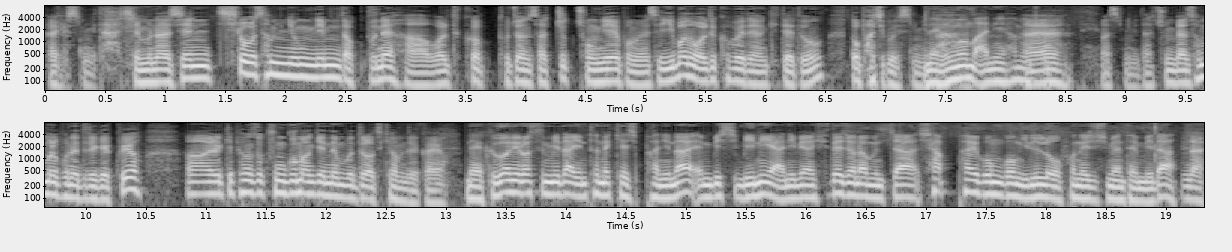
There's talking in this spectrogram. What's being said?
네. 알겠습니다. 질문하신 7536님 덕분에 아, 월드컵 도전사 쭉 정리해 보면서 이번 월드컵에 대한 기대도 높아지고 있습니다. 네, 응원 많이 하면서 네, 맞습니다. 준비한 선물 보내드리겠고요. 아, 이렇게 평소 궁금한 게 있는 분들 어떻게 하면 될까요? 네, 그건 이렇습니다. 인터넷 게시판이나 MBC 미니 아니면 휴대전화 문자 샵 8001로 보내주시면 됩니다. 네.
